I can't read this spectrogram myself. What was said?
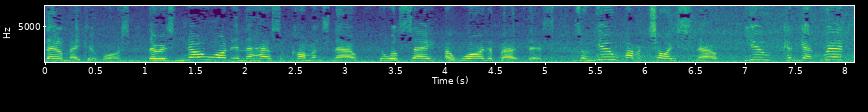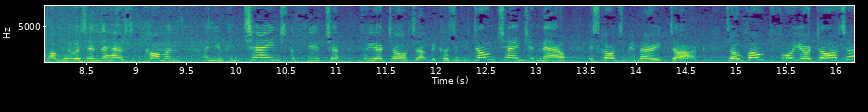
they'll make it worse. There is no one in the House of Commons now who will say a word about this. So you have a choice now. You can get rid of who is in the House of Commons and you can change the future for your daughter because if you don't change it now, it's going to be very dark. So vote for your daughter,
